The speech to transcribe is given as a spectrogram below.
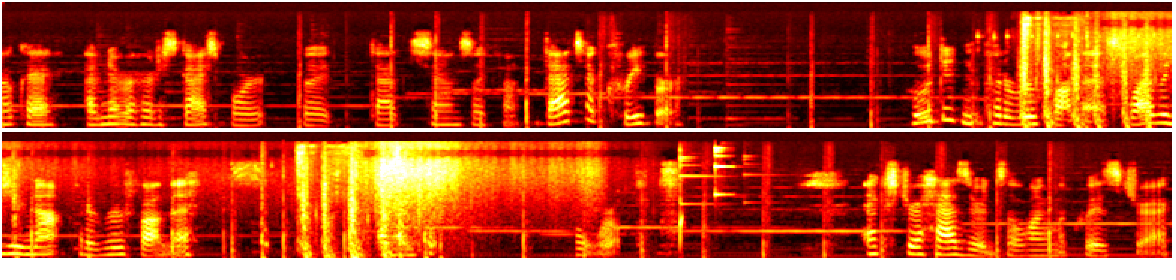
Okay, I've never heard of Sky Sport, but that sounds like fun. That's a creeper. Who didn't put a roof on this? Why would you not put a roof on this? The world. Extra hazards along the quiz track.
